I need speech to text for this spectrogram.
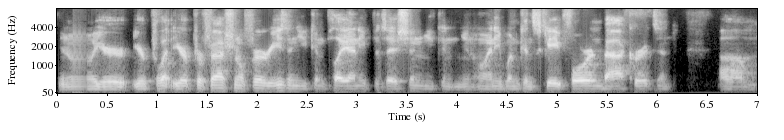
You know, you're you're you're a professional for a reason. You can play any position. You can you know anyone can skate forward and backwards, and um,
